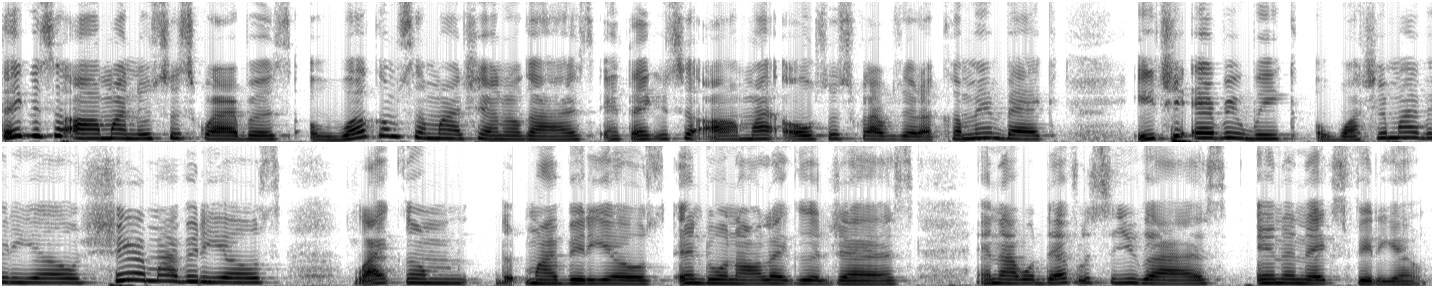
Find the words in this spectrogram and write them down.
Thank you to all my new subscribers. Welcome to my channel, guys. And thank you to all my old subscribers that are coming back each and every week, watching my videos, sharing my videos, liking my videos, and doing all that good jazz. And I will definitely see you guys in the next video.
